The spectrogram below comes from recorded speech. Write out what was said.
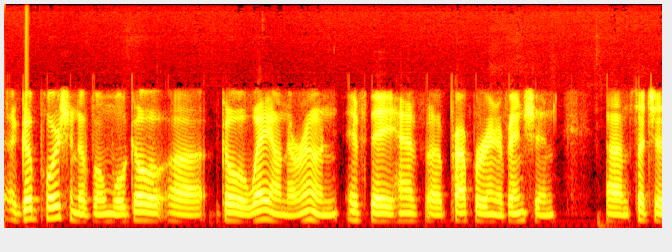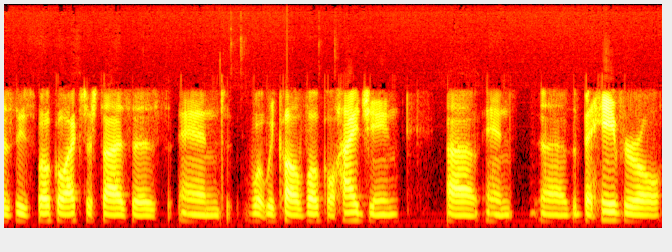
a good portion of them will go uh, go away on their own if they have proper intervention, um, such as these vocal exercises and what we call vocal hygiene uh, and uh, the behavioral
